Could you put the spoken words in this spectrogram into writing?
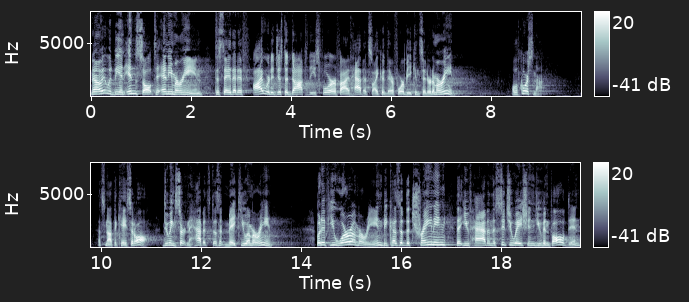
Now, it would be an insult to any Marine to say that if I were to just adopt these four or five habits, I could therefore be considered a Marine. Well, of course not. That's not the case at all. Doing certain habits doesn't make you a Marine. But if you were a Marine, because of the training that you've had and the situations you've involved in,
